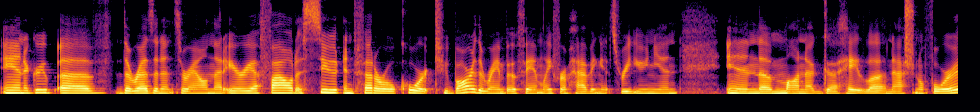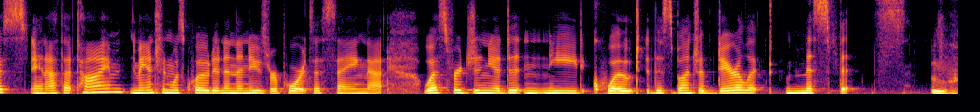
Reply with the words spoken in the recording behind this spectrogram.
and a group of the residents around that area filed a suit in federal court to bar the Rainbow family from having its reunion in the Monongahela National Forest. And at that time, Manchin was quoted in the news reports as saying that West Virginia didn't need, quote, this bunch of derelict misfits. Ooh.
